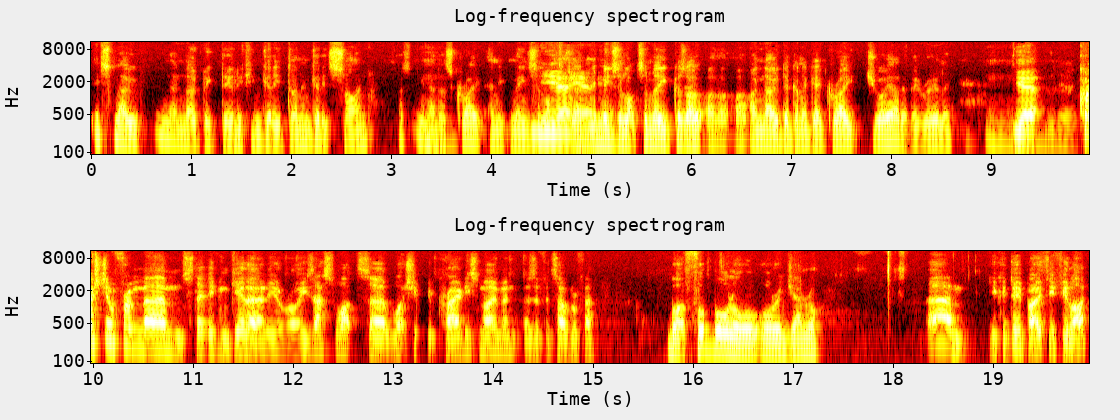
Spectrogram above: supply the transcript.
it's no no no big deal if you can get it done and get it signed. That's, you know that's great, and it means a lot. Yeah, to them. yeah, it means a lot to me because I, I I know they're going to get great joy out of it. Really, Yeah. Question from um, Stephen Gill earlier, Roy. He's asked what's uh, what's your proudest moment as a photographer? what football or, or in general? Um, you could do both if you like.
